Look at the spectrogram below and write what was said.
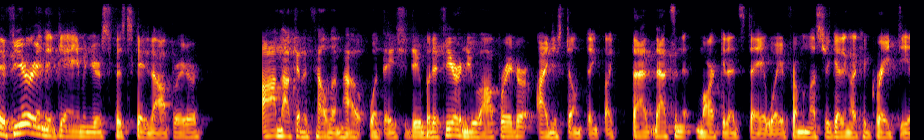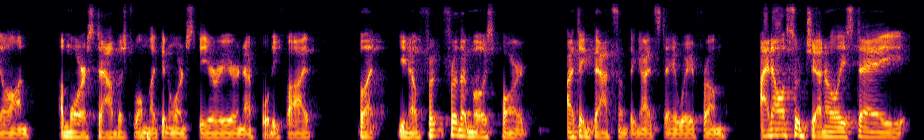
if you're in the game and you're a sophisticated operator, I'm not going to tell them how what they should do. But if you're a new operator, I just don't think like that. That's a market I'd stay away from unless you're getting like a great deal on a more established one like an Orangetheory or an F45. But you know, for for the most part, I think that's something I'd stay away from. I'd also generally stay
